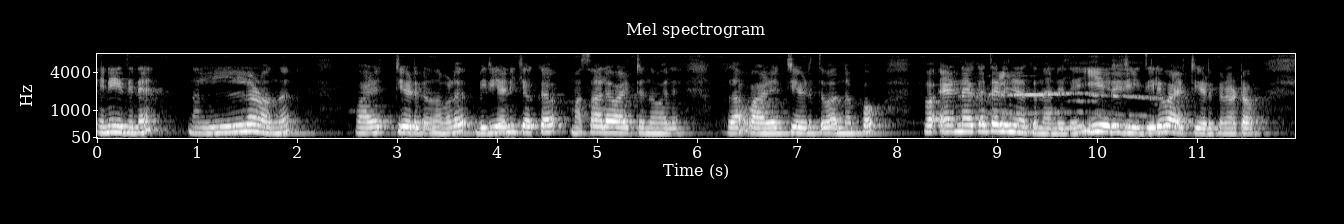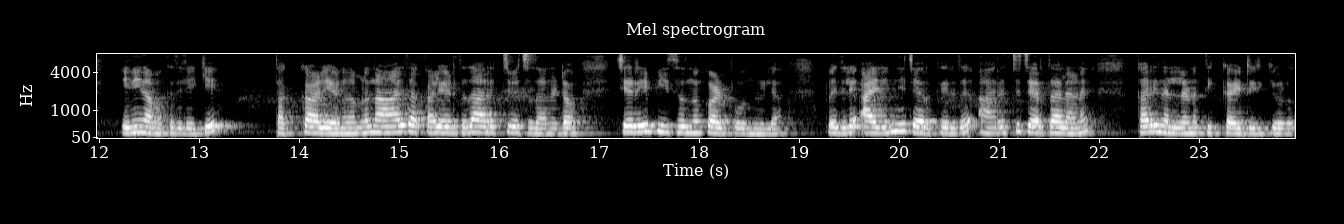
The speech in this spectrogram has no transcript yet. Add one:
ഇനി ഇതിനെ നല്ലോണം ഒന്ന് വഴറ്റിയെടുക്കണം. നമ്മൾ ബിരിയാണിക്കൊക്കെ മസാല വഴറ്റുന്ന പോലെ. അതാ വഴറ്റിയെടുത്ത് വന്നപ്പോൾ ഇപ്പോൾ എണ്ണയൊക്കെ തെളിഞ്ഞ് നിൽക്കുന്നുണ്ടല്ലേ? ഈ ഒരു രീതിയിൽ വഴറ്റിയെടുക്കണം കേട്ടോ. ഇനി നമുക്കിതിലേക്ക് തക്കാളിയാണ്. നമ്മൾ നാല് തക്കാളി എടുത്തത് അരച്ച് വെച്ചതാണ് കേട്ടോ ചെറിയ പീസൊന്നും കുഴപ്പമൊന്നുമില്ല. അപ്പോൾ ഇതിൽ അരിഞ്ഞ് ചേർക്കരുത്. അരച്ച് ചേർത്താലാണ് കറി നല്ലോണം തിക്കായിട്ടിരിക്കുകയുള്ളൂ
